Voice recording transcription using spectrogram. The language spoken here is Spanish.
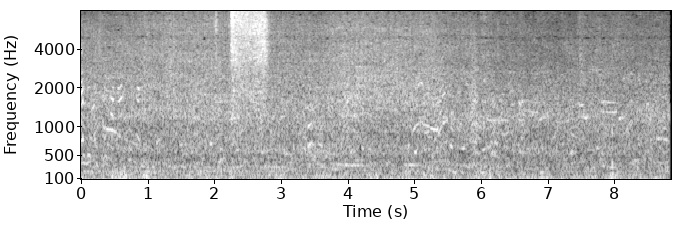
Gracias,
